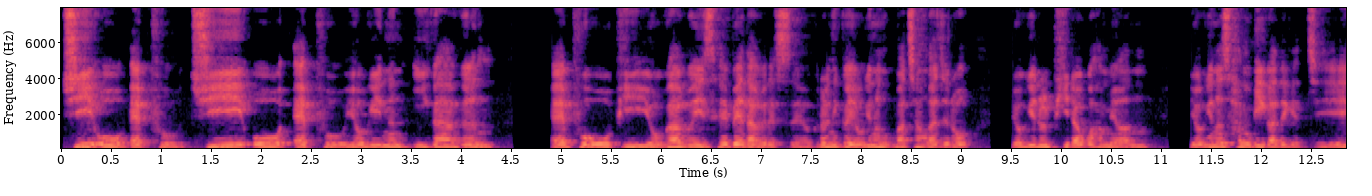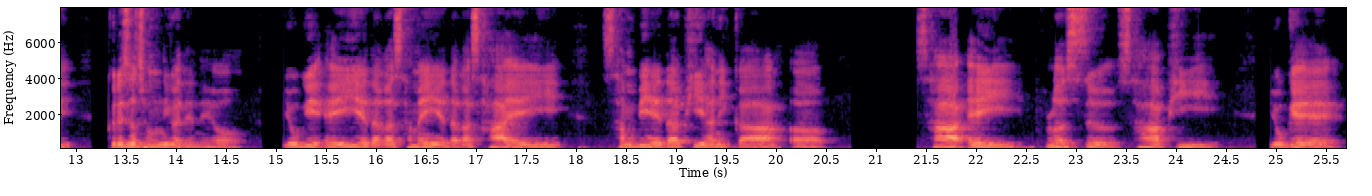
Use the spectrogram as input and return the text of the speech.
GOF, GOF 여기 있는 이 각은 FOB 요 각의 3배다 그랬어요. 그러니까 여기는 마찬가지로 여기를 B라고 하면 여기는 3B가 되겠지. 그래서 정리가 되네요. 여기 A에다가 3A에다가 4A, 3B에다 B 하니까 어, 4A 플러스 4B 요게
